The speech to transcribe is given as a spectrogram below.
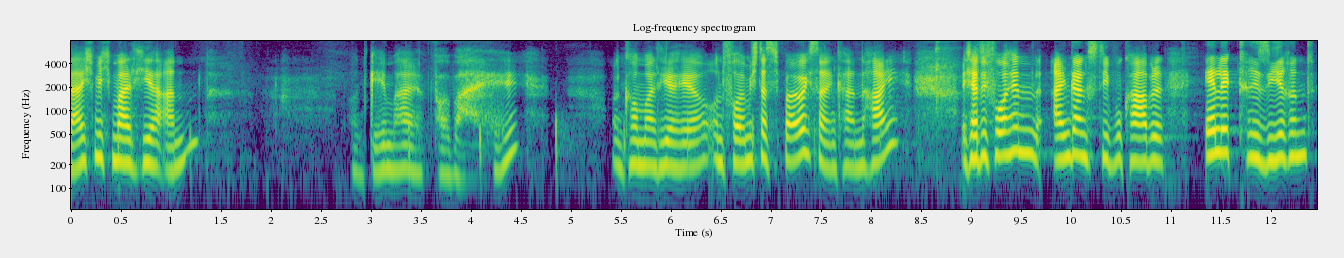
Ich schleiche mich mal hier an und gehe mal vorbei und komme mal hierher und freue mich, dass ich bei euch sein kann. Hi. Ich hatte vorhin eingangs die Vokabel elektrisierend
